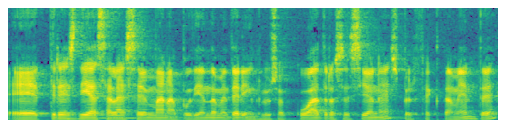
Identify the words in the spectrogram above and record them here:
eh, tres días a la semana, pudiendo meter incluso cuatro sesiones perfectamente.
